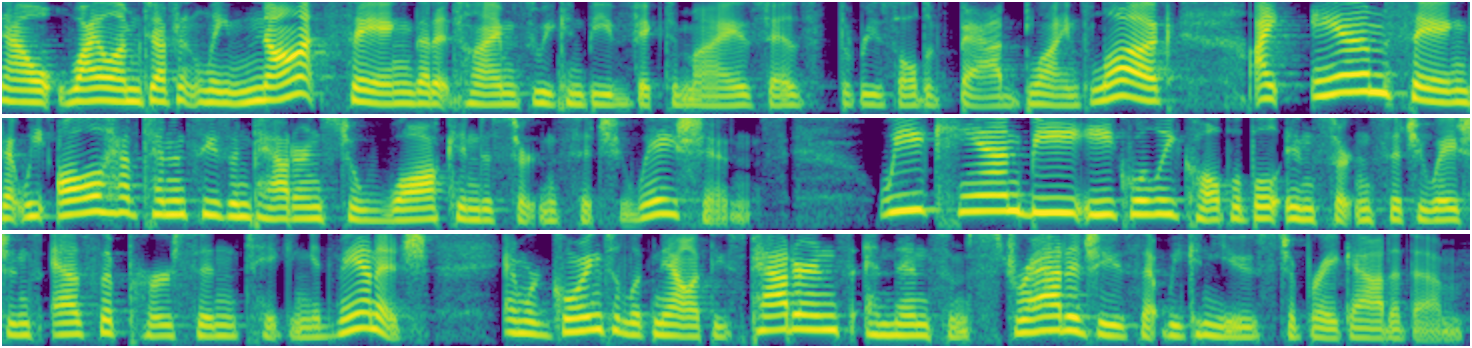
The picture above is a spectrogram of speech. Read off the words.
Now, while I'm definitely not saying that at times we can be victimized as the result of bad blind luck, I am saying that we all have tendencies and patterns to walk into certain situations. We can be equally culpable in certain situations as the person taking advantage. And we're going to look now at these patterns and then some strategies that we can use to break out of them.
